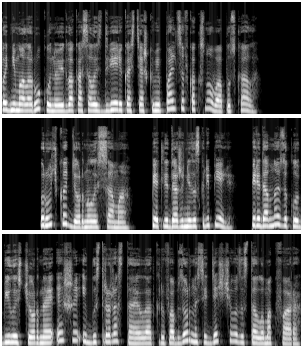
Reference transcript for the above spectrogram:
Поднимала руку, но едва касалась двери костяшками пальцев, как снова опускала. Ручка дернулась сама. Петли даже не заскрипели. Передо мной заклубилась черная Эша и быстро растаяла, открыв обзор на сидящего за столом Акфара.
